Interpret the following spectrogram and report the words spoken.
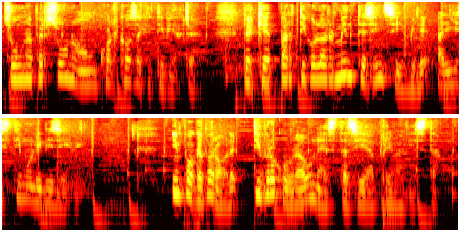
su una persona o un qualcosa che ti piace, perché è particolarmente sensibile agli stimoli visivi. In poche parole, ti procura un'estasi a prima vista.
